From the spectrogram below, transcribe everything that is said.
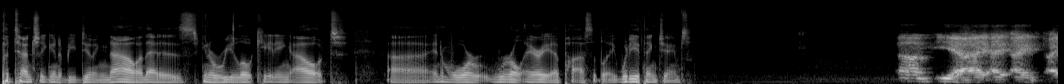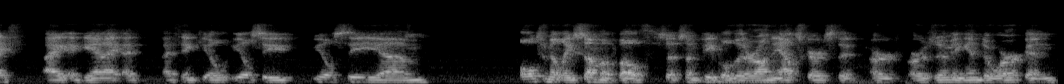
potentially going to be doing now, and that is you know relocating out uh, in a more rural area, possibly. What do you think, James? Um, yeah, I, I, I, I, again, I, I think you'll, you'll see, you'll see, um, ultimately some of both. So some people that are on the outskirts that are, are zooming into work and,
